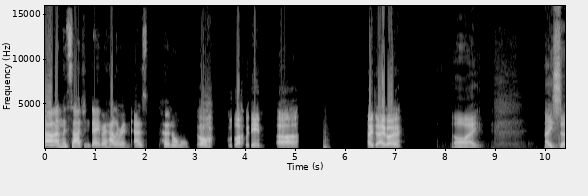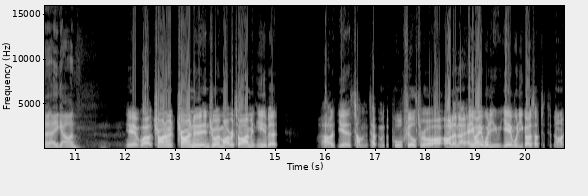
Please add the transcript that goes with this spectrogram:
Uh, I'm with Sergeant Dave O'Halloran as per normal. Oh, good luck with him. Uh, hey, Davo. All right. Hey, sir, how you going? Yeah, well, trying to trying to enjoy my retirement here, but uh, yeah, something's happened with the pool filter, or I, I don't know. Anyway, what are you? Yeah, what are you guys up to tonight?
